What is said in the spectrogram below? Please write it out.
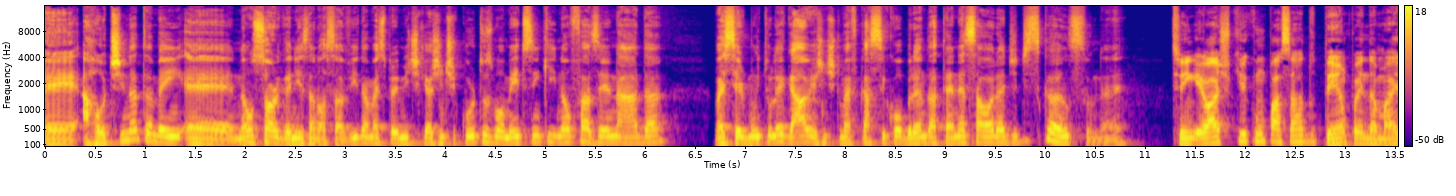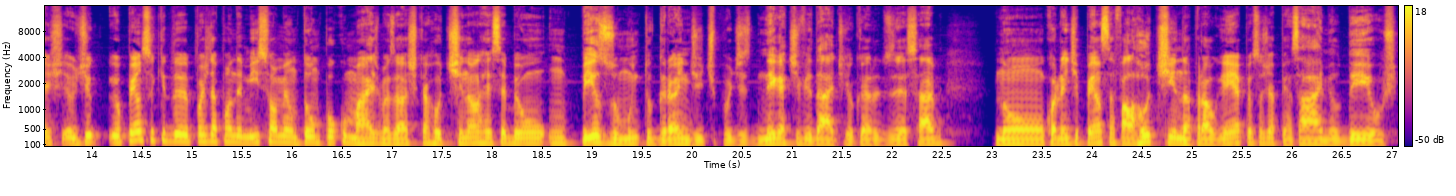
é, a rotina também é, não só organiza a nossa vida, mas permite que a gente curta os momentos em que não fazer nada vai ser muito legal e a gente não vai ficar se cobrando até nessa hora de descanso, né? Sim, eu acho que com o passar do tempo, ainda mais. Eu, digo, eu penso que depois da pandemia isso aumentou um pouco mais, mas eu acho que a rotina ela recebeu um, um peso muito grande, tipo, de negatividade, que eu quero dizer, sabe? Quando a gente pensa, fala rotina para alguém, a pessoa já pensa, ai meu Deus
